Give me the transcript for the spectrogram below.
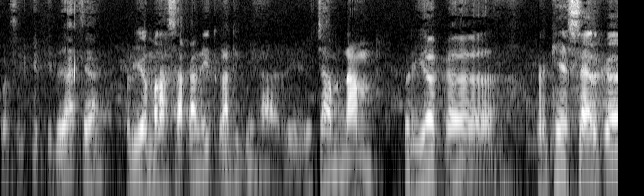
positif itu saja. Beliau merasakan itu kan di hari. Jam 6 beliau ke bergeser ke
